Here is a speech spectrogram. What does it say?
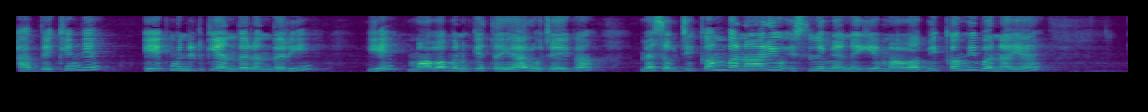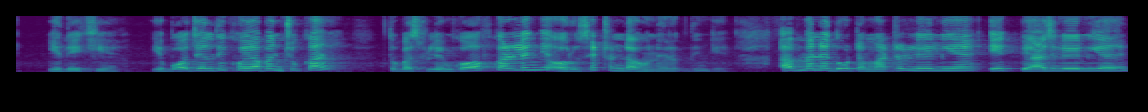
आप देखेंगे, एक मिनट के अंदर अंदर ही ये मावा बन के तैयार हो जाएगा। मैं सब्ज़ी कम बना रही हूँ, इसलिए मैंने ये मावा भी कम ही बनाया है। ये देखिए, ये बहुत जल्दी खोया बन चुका है। तो बस फ्लेम को ऑफ़ कर लेंगे और उसे ठंडा होने रख देंगे। अब मैंने दो टमाटर ले लिए हैं, एक प्याज ले लिया है,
